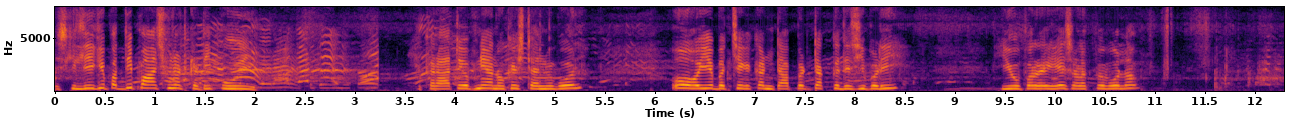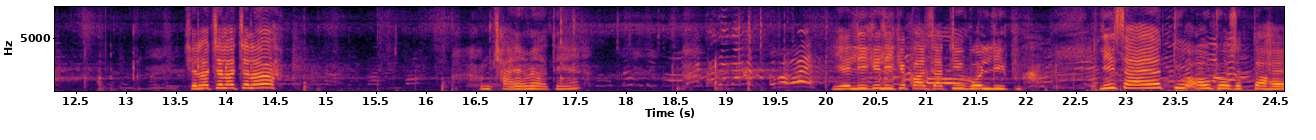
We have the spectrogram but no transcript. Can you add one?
इसकी ली की पत्ती पाँच मिनट कटी पूरी। ये कराते हो अपनी अनोखे स्टाइल में, बोल। ओह, ये बच्चे के कंटा पे टक देसी पड़ी। ये ऊपर गई है सड़क पे, बोल चलो चलो चलो। हम छाया में आते हैं। ये ली के ली के पास जाती हूँ बोल ली ली शायद तू आउट हो सकता है।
